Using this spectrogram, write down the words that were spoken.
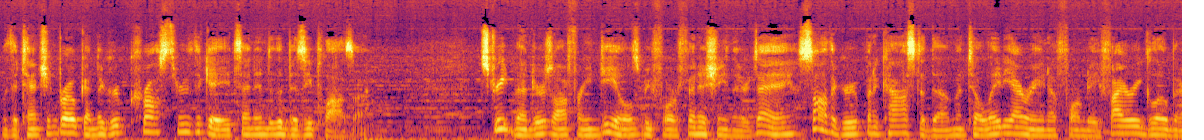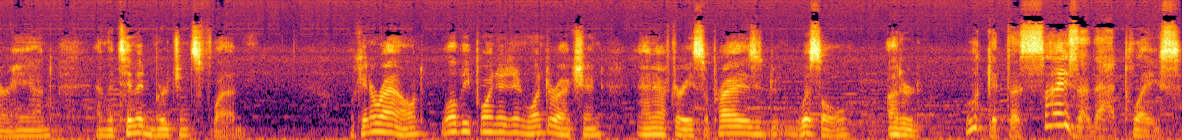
With the tension broken, the group crossed through the gates and into the busy plaza. Street vendors offering deals before finishing their day saw the group and accosted them until Lady Irena formed a fiery globe in her hand and the timid merchants fled. Looking around, Welby pointed in one direction and after a surprised whistle uttered Look at the size of that place.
